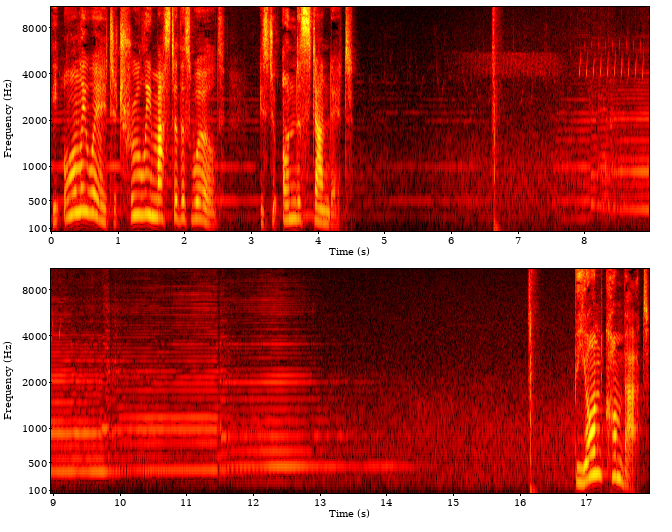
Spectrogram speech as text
The only way to truly master this world is to understand it. Beyond combat,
